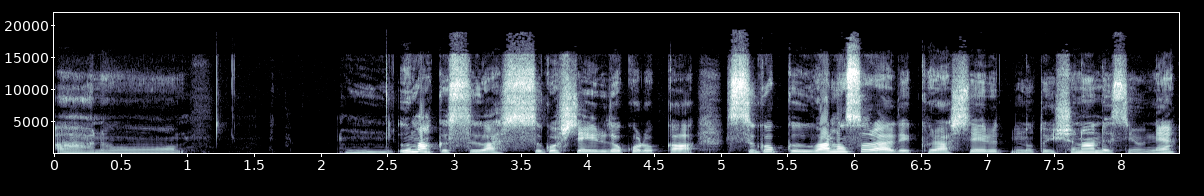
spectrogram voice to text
あのうん、うまく過ごしているどころかすごく上の空で暮らしているのと一緒なんですよね。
